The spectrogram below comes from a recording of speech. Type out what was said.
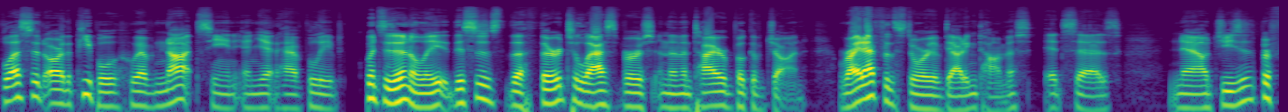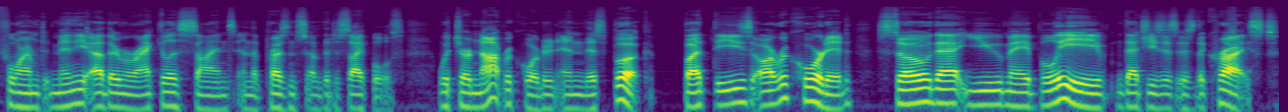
Blessed are the people who have not seen and yet have believed. Coincidentally, this is the third to last verse in the entire book of John. Right after the story of doubting Thomas, it says, Now Jesus performed many other miraculous signs in the presence of the disciples, which are not recorded in this book, but these are recorded so that you may believe that Jesus is the Christ.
